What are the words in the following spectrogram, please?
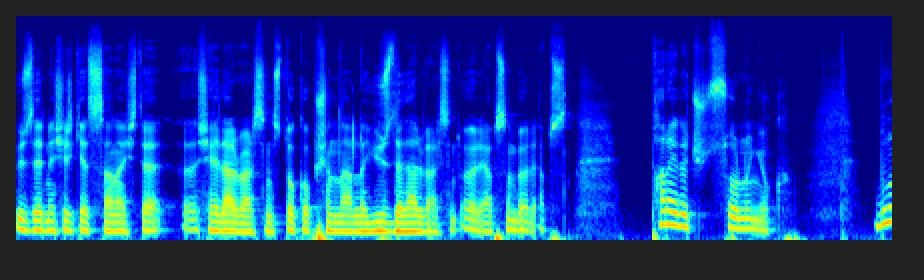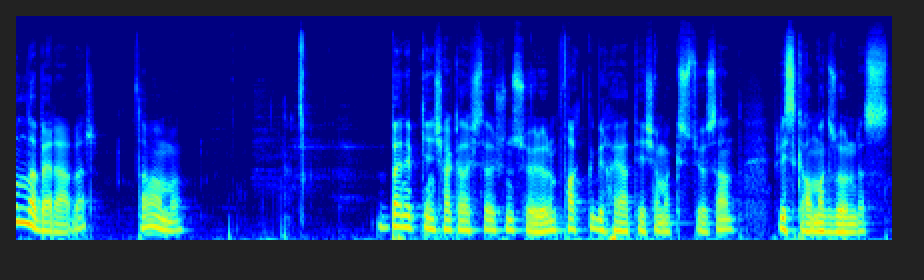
Üzerine şirket sana işte e, şeyler versin. Stock optionlarla yüzdeler versin. Öyle yapsın böyle yapsın. Parayla sorunun yok. Bununla beraber tamam mı? Ben hep genç arkadaşlara şunu söylüyorum. Farklı bir hayat yaşamak istiyorsan risk almak zorundasın.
